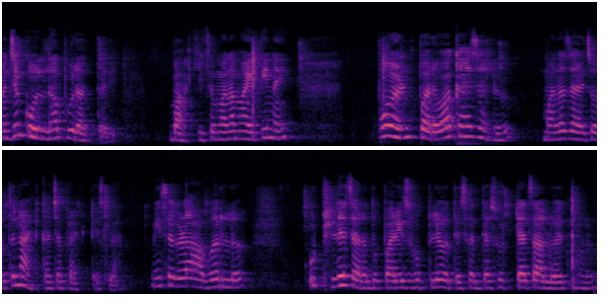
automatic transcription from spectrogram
म्हणजे कोल्हापुरात तरी. बाकीचं मला माहिती नाही. पण परवा काय झालं? मला जायचं होतं नाटकाच्या प्रॅक्टिसला मी सगळं आवरलं. उठले जरा दुपारी झोपले होते. सध्या सुट्ट्या चालू आहेत म्हणून.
